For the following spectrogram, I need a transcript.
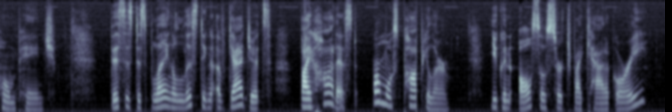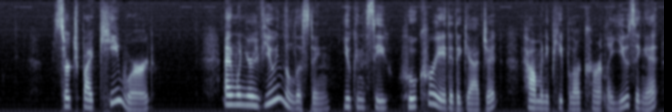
homepage. This is displaying a listing of gadgets by hottest or most popular. You can also search by category, search by keyword, and when you're viewing the listing, you can see who created a gadget, how many people are currently using it,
